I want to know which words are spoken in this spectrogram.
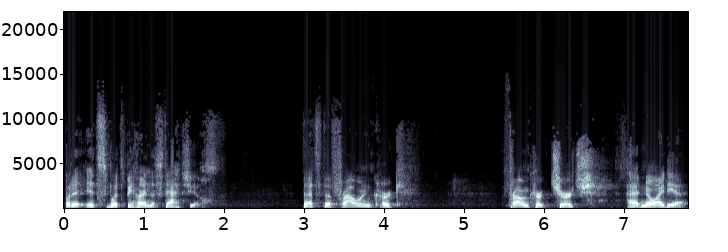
but it, it's what's behind the statue. That's the Frauenkirche Frauenkirche Church. I had no idea.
